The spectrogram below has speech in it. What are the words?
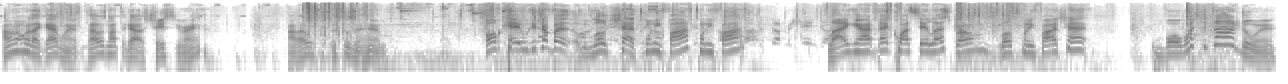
I don't know where that guy went. That was not the guy I was chasing, right? Oh, that was this wasn't him. Okay, we can drop a low chat. 25, 25. Lagging, I bet. Quad say less, bro. Low 25 chat. Boy, what the dog doing?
